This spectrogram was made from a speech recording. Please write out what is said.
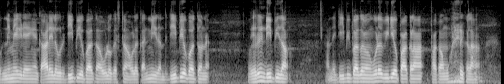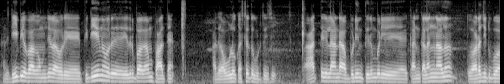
ஒன்றுமே கிடையாதுங்க. காலையில் ஒரு டிபியை பார்க்க அவ்வளோ கஷ்டம். அவ்வளோ கண்ணீர். அந்த டிபியை பார்த்தோன்னே வெறும் டிபி தான். அந்த டிபி பார்க்குறவங்க கூட வீடியோ பார்க்கலாம். பார்க்காம கூட இருக்கலாம். அந்த டிபியை பார்க்க முடிஞ்சு ஒரு திடீர்னு ஒரு எதிர்பார்க்காம பார்த்தேன். அது அவ்வளோ கஷ்டத்தை கொடுத்துச்சு. பார்த்துக்கலாண்டா அப்படின்னு திரும்படி கண் கலங்கினாலும் தொடச்சிட்டு போ.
